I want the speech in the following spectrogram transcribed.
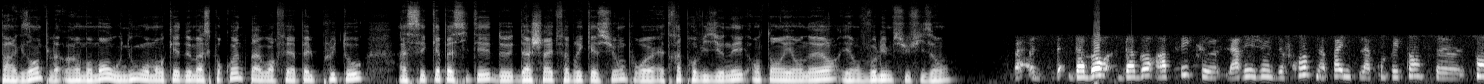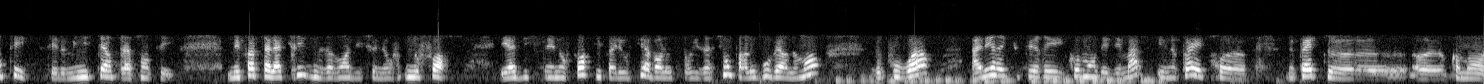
par exemple, à un moment où nous, on manquait de masques. Pourquoi ne pas avoir fait appel plus tôt à ces capacités d'achat et de fabrication pour être approvisionné en temps et en heure et en volume suffisant bah, D'abord, d'abord rappeler que la région de france n'a pas la compétence euh, santé, c'est le ministère de la Santé. Mais face à la crise, nous avons additionné nos forces. Et additionner nos forces, il fallait aussi avoir l'autorisation par le gouvernement de pouvoir aller récupérer et commander des masques et ne pas être, euh, ne pas être euh, comment,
